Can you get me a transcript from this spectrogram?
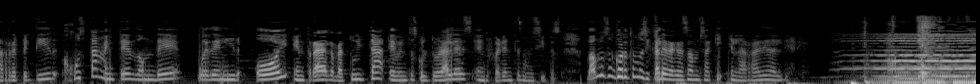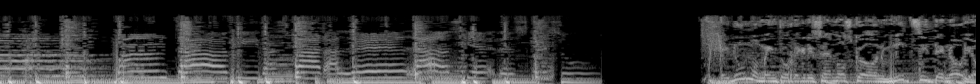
a repetir justamente dónde pueden ir hoy, entrada gratuita, eventos culturales en diferentes municipios. Vamos a un corte musical y regresamos aquí en la radio del diario. ¿Cuántas vidas paralelas quieres que su En En un momento regresamos con Mitzi Tenorio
